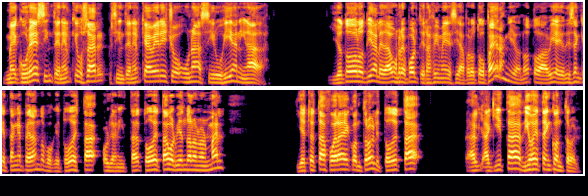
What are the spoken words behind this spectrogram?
me curé sin tener que usar, sin tener que haber hecho una cirugía ni nada. Y yo todos los días le daba un reporte y Rafi me decía, pero te operan. Yo, no, todavía. Ellos dicen que están esperando porque todo está organizado, todo está volviendo a lo normal. Y esto está fuera de control y todo está, aquí está, Dios está en control.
